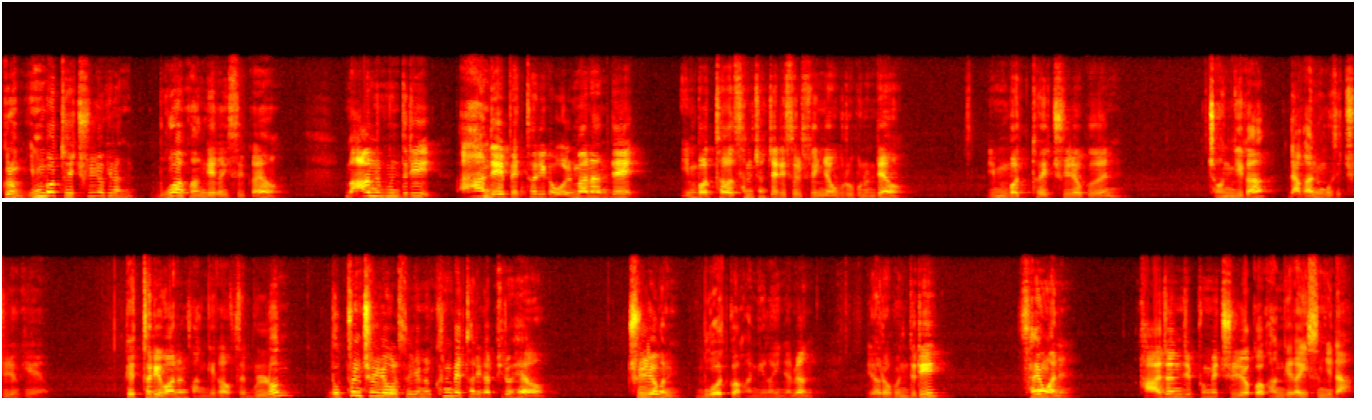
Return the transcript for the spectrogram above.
그럼 인버터의 출력이란 뭐와 관계가 있을까요? 많은 분들이 아, 내 배터리가 얼마나인데 인버터 3000짜리 쓸 수 있냐고 물어보는데요. 인버터의 출력은 전기가 나가는 곳의 출력이에요. 배터리와는 관계가 없어요. 물론 높은 출력을 쓰려면 큰 배터리가 필요해요. 출력은 무엇과 관계가 있냐면 여러분들이 사용하는 가전제품의 출력과 관계가 있습니다.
